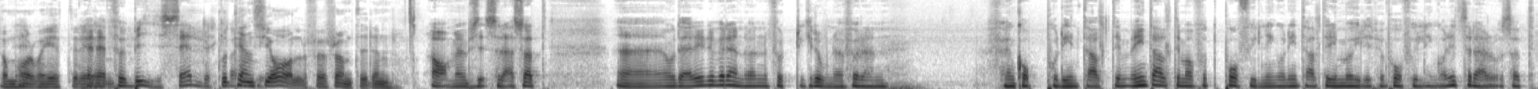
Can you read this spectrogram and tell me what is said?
de har, vad heter det? Eller förbisedd Potential kvalitet. för framtiden. Ja, men precis sådär. Så att, eh, och där är det väl ändå en 40 kronor för en för en kopp och det är inte alltid, är inte alltid man får påfyllning och det är inte alltid det är möjligt med påfyllning och lite sådär. Och så att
